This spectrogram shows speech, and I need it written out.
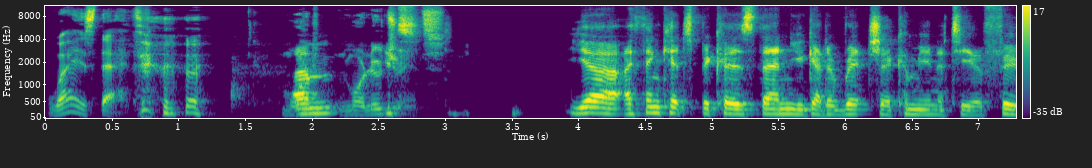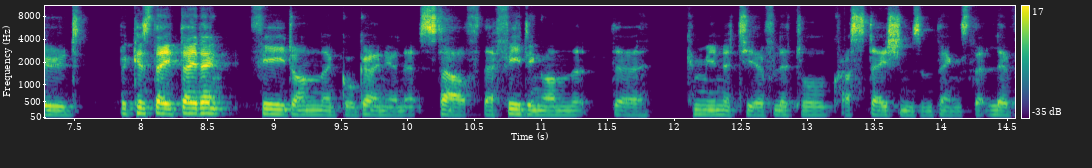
Why is that? more, um, more nutrients. Yeah, I think it's because then you get a richer community of food because they, they don't feed on the gorgonian itself. They're feeding on the, the community of little crustaceans and things that live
